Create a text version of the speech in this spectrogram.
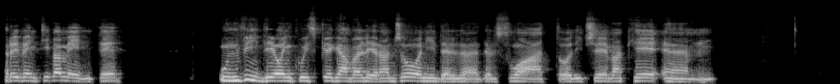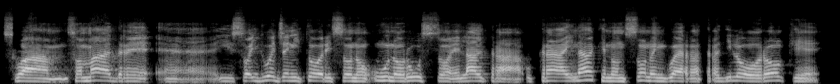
preventivamente un video in cui spiegava le ragioni del, del suo atto, diceva che ehm, sua, sua madre, eh, i suoi due genitori sono uno russo e l'altra ucraina, che non sono in guerra tra di loro, che,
